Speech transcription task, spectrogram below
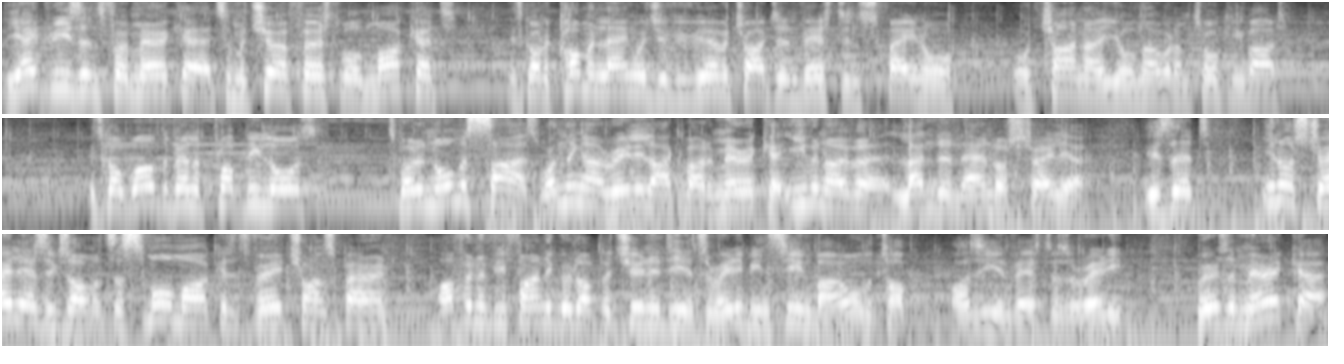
The eight reasons for America, it's a mature first world market. It's got a common language. If you've ever tried to invest in Spain or, or China, you'll know what I'm talking about. It's got well-developed property laws. It's got enormous size. One thing I really like about America, even over London and Australia, is that in Australia, as example, it's a small market, it's very transparent. Often if you find a good opportunity, it's already been seen by all the top Aussie investors already. Whereas America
